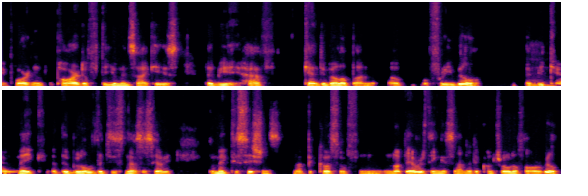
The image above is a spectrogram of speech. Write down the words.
important part of the human psyche is that we have can develop an, a free will that mm. we can make the will that is necessary to make decisions not because of not everything is under the control of our will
